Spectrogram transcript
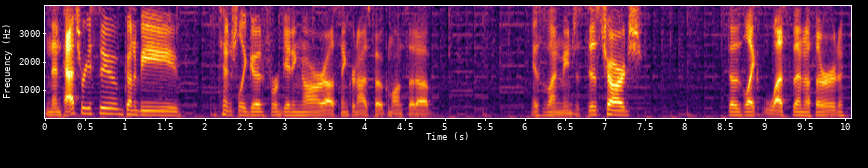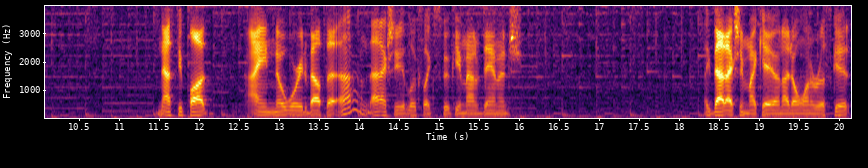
And then Pachirisu, going to be potentially good for getting our uh, synchronized Pokemon set up. This is what I mean, just discharge. Does like less than a third. Nasty plot, I ain't no worried about that. Uh, that actually looks like spooky amount of damage. Like that actually might KO and I don't want to risk it.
